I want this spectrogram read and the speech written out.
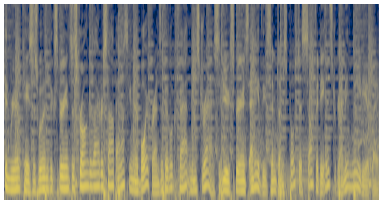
In rare cases, women have experienced a strong desire to stop asking their boyfriends if they look fat and in stress. If you experience any of these symptoms, post a selfie to Instagram immediately.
